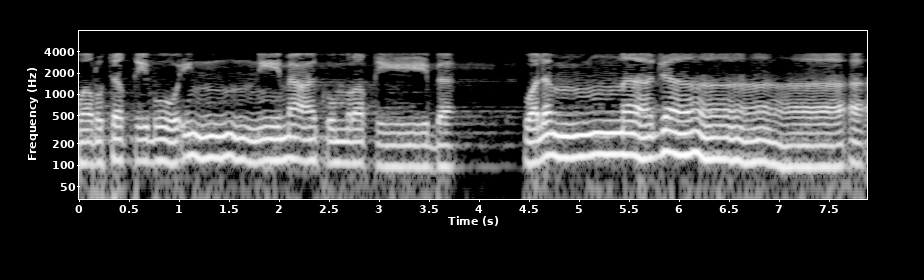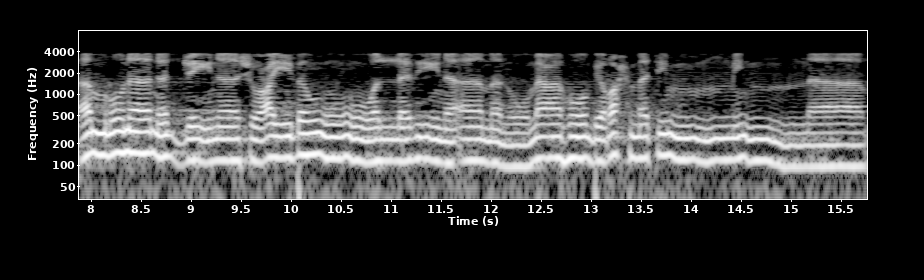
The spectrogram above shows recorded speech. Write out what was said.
وارتقبوا إني معكم رقيب. ولما جاء أمرنا نجينا شعيبا والذين آمنوا معه برحمة منا.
